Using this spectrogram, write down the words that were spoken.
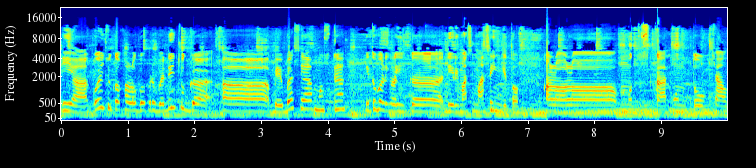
Iya, gue juga kalau gue pribadi juga eh, bebas ya, maksudnya itu balik lagi ke diri masing-masing gitu. Kalau lo memutuskan untuk child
